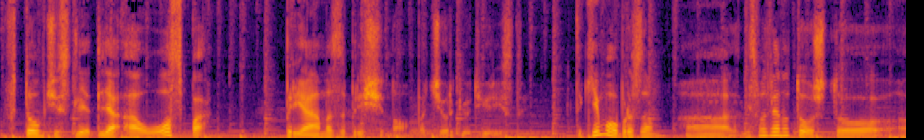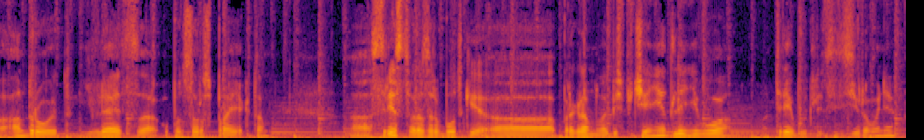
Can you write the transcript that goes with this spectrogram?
в том числе для AOSP, прямо запрещено, подчеркивают юристы. Таким образом, а, несмотря на то, что Android является open source проектом, а, средства разработки программного обеспечения для него требуют лицензирования –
